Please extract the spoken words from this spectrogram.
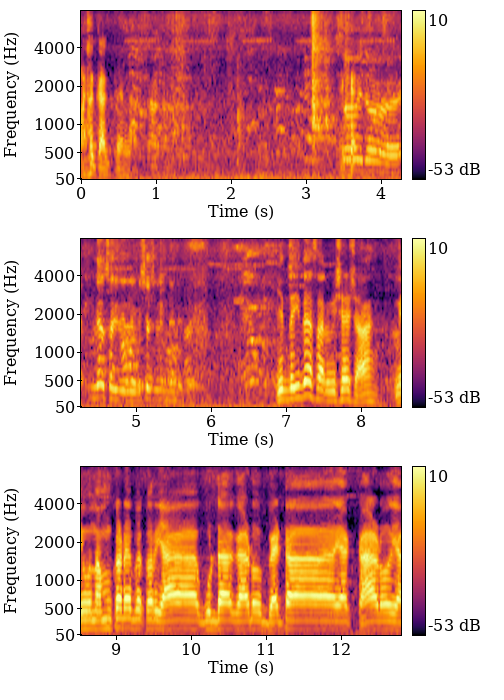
ಮಾಡೋಕ್ಕಾಗ್ತಾ ಇಲ್ಲ. ಸೊ ಇದು ಇನ್ನೇನು ಸರ್ ಇದು ವಿಶೇಷ ಇನ್ನೇನಿದೆ? ಇದು ಇದೆ ಸರ್ ವಿಶೇಷ. ನೀವು ನಮ್ಮ ಕಡೆ ಬೇಕಾದ್ರೆ ಯಾ ಗುಡ್ಡ ಗಾಡು ಬೆಟ್ಟ ಯಾ ಕಾಡು ಯಾ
